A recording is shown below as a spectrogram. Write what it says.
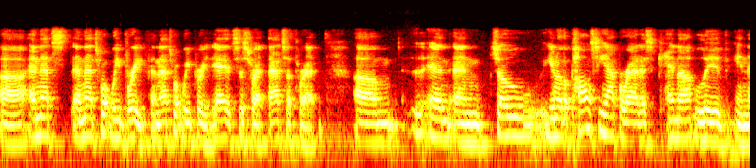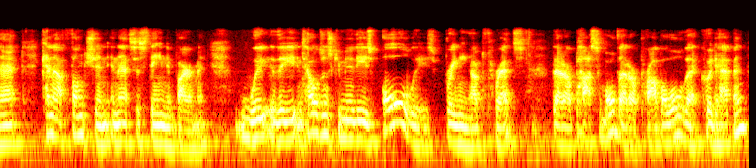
Uh, and that's and that's what we brief, and that's what we brief. Yeah, it's a threat. That's a threat. Um, and and so you know the policy apparatus cannot live in that, cannot function in that sustained environment. We, the intelligence community is always bringing up threats that are possible, that are probable, that could happen.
